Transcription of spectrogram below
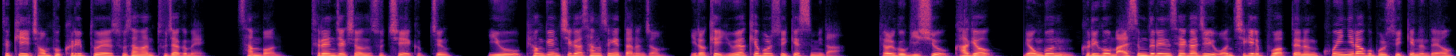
특히 점프 크립토의 수상한 투자 금액 3번 트랜잭션 수치의 급증 이후 평균치가 상승했다는 점 이렇게 요약해 볼 수 있겠습니다. 결국 이슈, 가격, 명분 그리고 말씀드린 세 가지 원칙에 부합되는 코인이라고 볼 수 있겠는데요.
